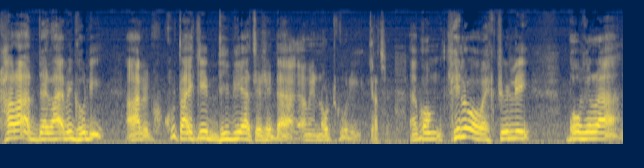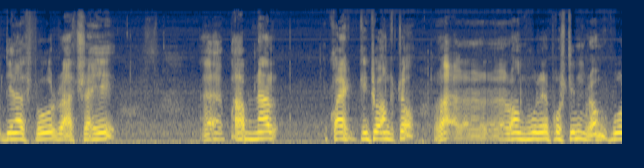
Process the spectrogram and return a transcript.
সারা জেলায় আমি ঘুরি। আর কোথায় কি ডিবি আছে সেটা আমি নোট করি। আচ্ছা। এবং ছিল অ্যাকচুয়ালি বগুড়া দিনাজপুর রাজশাহী পাবনার কয়েক কিছু অংশ রংপুরের পশ্চিম রংপুর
